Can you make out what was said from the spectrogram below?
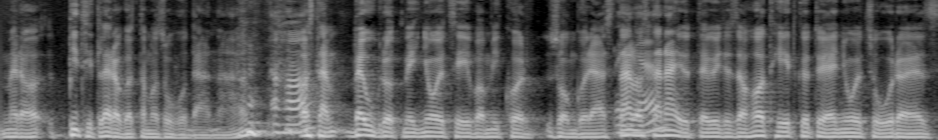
mert a picit leragadtam az óvodánál, Aha. aztán beugrott még nyolc év, amikor zongoráztál, Igen. aztán rájöttél, hogy ez a 6-7 kötően 8 óra, ez,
